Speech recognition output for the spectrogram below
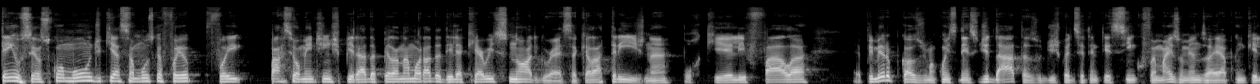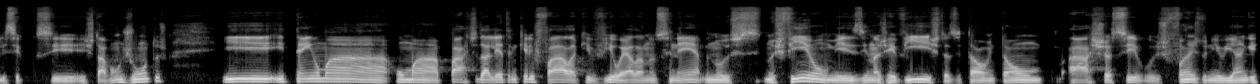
tem o senso comum de que essa música foi, foi parcialmente inspirada pela namorada dele, a Carrie Snodgrass, aquela atriz, né? Porque ele fala. É, primeiro, por causa de uma coincidência de datas, o disco é de 75, foi mais ou menos a época em que eles se, se estavam juntos. E, e, tem uma, uma parte da letra em que ele fala que viu ela no cinema, nos, nos filmes e nas revistas e tal. Então, acha-se, os fãs do Neil Young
